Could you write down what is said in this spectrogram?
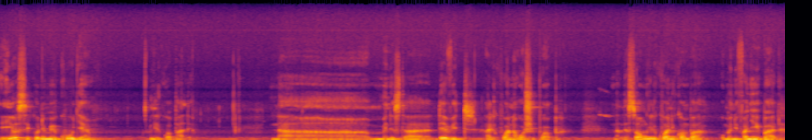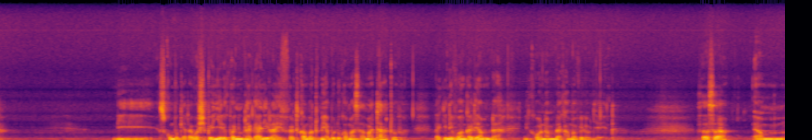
hiyo siku nimekuja, nilikuwa pale na minister David alikuwa na worship hapa, na the song ilikuwa ni kwamba umenifanya ibada. Ni sikumbuki hata worship yenyewe ilikuwa ni muda gani, ila I felt kwamba tumeabudu kwa masaa matatu, lakini nilivyoangalia muda nikaona muda kama vile hujaenda. Sasa um,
